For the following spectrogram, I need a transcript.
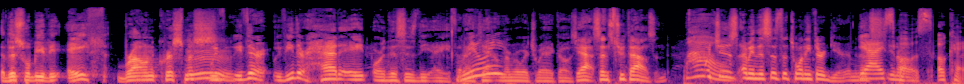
This will be the eighth brown Christmas. We've either we've either had eight or this is the eighth, and I can't remember which way it goes. Yeah, since 2000. Wow. Which is, I mean, this is the 23rd year. I mean, Yeah, I that's, you know, suppose. okay.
